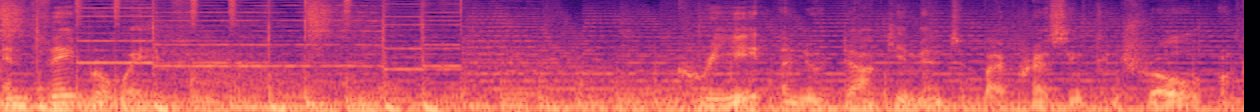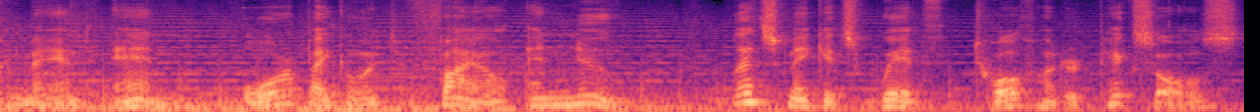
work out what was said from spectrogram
and vaporwave. Create a new document by pressing Ctrl or Command N or by going to File and New. Let's make its width 1200 pixels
